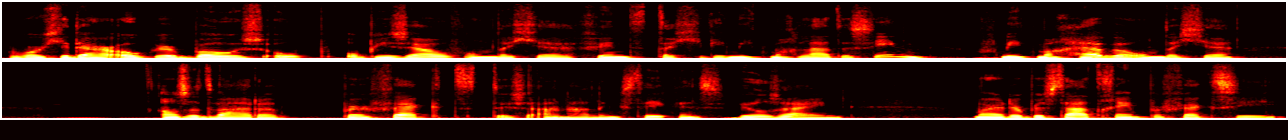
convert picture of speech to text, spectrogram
word je daar ook weer boos op, op jezelf, omdat je vindt dat je die niet mag laten zien. Of niet mag hebben, omdat je als het ware perfect tussen aanhalingstekens wil zijn. Maar er bestaat geen perfectie.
